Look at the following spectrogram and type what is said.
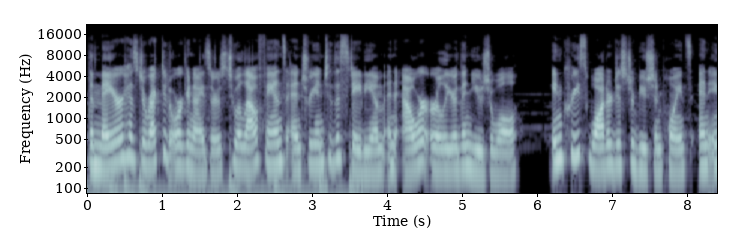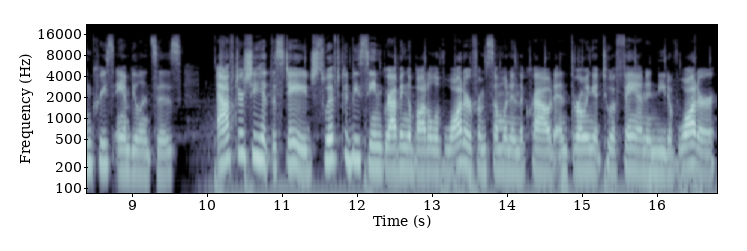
the mayor has directed organizers to allow fans entry into the stadium an hour earlier than usual, increase water distribution points, and increase ambulances. After she hit the stage, Swift could be seen grabbing a bottle of water from someone in the crowd and throwing it to a fan in need of water.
